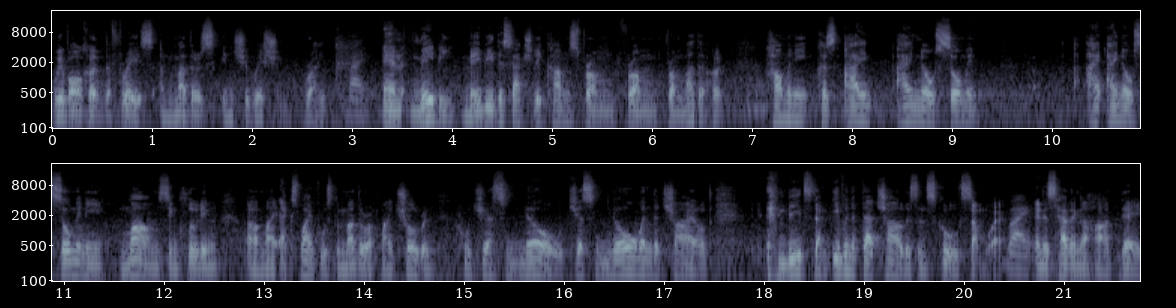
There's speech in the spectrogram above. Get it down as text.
We've all heard the phrase "a mother's intuition," right? Right. And maybe, maybe this actually comes from from from motherhood. How many? Because I I know so many. I, I know so many moms, including uh, my ex-wife, who's the mother of my children, who just know, just know when the child needs them, even if that child is in school somewhere Right. and is having a hard day.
